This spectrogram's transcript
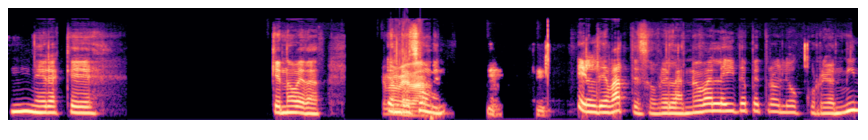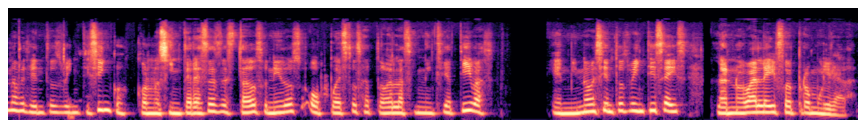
mira qué qué novedad. Qué En novedad. resumen, el debate sobre la nueva ley de petróleo ocurrió en 1925, con los intereses de Estados Unidos opuestos a todas las iniciativas. En 1926, la nueva ley fue promulgada.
